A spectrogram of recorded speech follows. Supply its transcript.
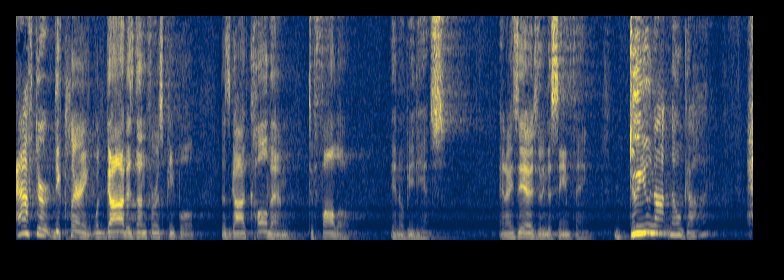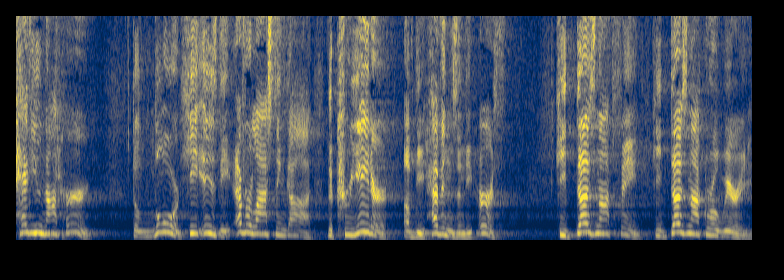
after declaring what God has done for his people does God call them to follow in obedience. And Isaiah is doing the same thing. Do you not know God? Have you not heard? The Lord, He is the everlasting God, the creator of the heavens and the earth. He does not faint, He does not grow weary.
